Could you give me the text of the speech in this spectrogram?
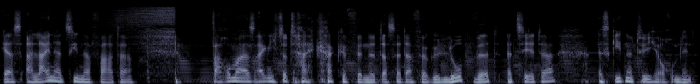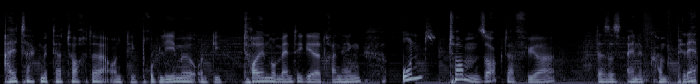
Er ist alleinerziehender Vater. Warum er es eigentlich total kacke findet, dass er dafür gelobt wird, erzählt er. Es geht natürlich auch um den Alltag mit der Tochter und die Probleme und die tollen Momente, die da dran hängen. Und Tom sorgt dafür, dass es eine komplett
